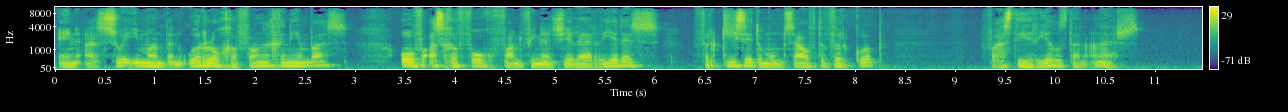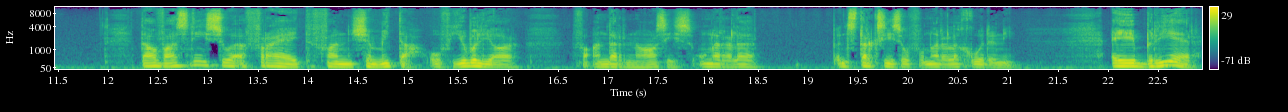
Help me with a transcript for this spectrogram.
en as so iemand in oorlog gevange geneem was of as gevolg van finansiële redes verkies het om homself te verkoop, was die reëls dan anders. Daar was nie so 'n vryheid van Shemitah of jubeljaar vir ander nasies onder hulle instruksies of onder hulle gode nie. 'n Hebreër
